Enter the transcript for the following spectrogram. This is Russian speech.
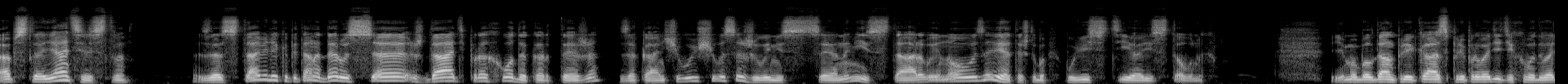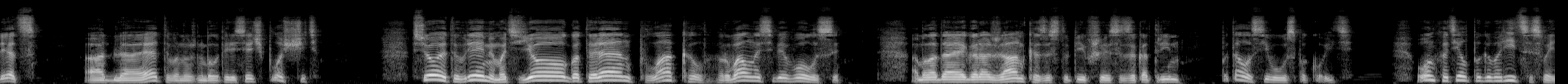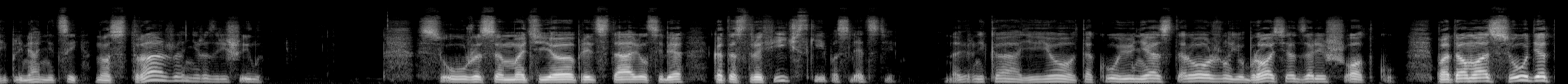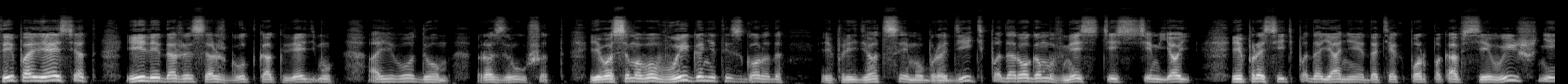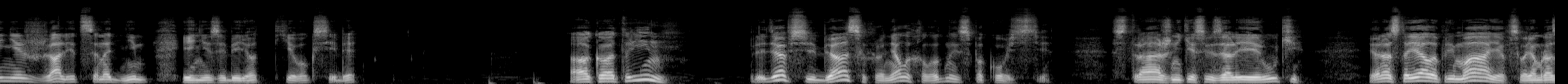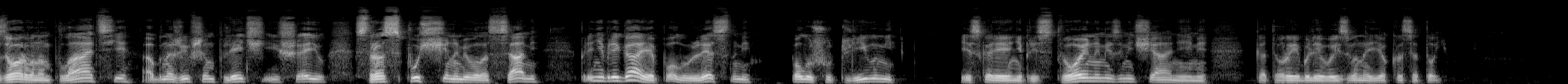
Обстоятельства заставили капитана Деруссе ждать прохода кортежа, заканчивающегося живыми сценами из Старого и Нового Завета, чтобы увести арестованных. Ему был дан приказ припроводить их во дворец, а для этого нужно было пересечь площадь. Все это время Матье Готерен плакал, рвал на себе волосы, а молодая горожанка, заступившаяся за Катрин, пыталась его успокоить. Он хотел поговорить со своей племянницей, но стража не разрешила. С ужасом Матье представил себе катастрофические последствия. Наверняка ее, такую неосторожную, бросят за решетку, потом осудят и повесят, или даже сожгут, как ведьму, а его дом разрушат, его самого выгонят из города, и придется ему бродить по дорогам вместе с семьей и просить подаяния до тех пор, пока Всевышний не сжалится над ним и не заберет его к себе. А Катрин Придя в себя, сохраняла холодное спокойствие. Стражники связали ей руки, и она стояла прямая в своем разорванном платье, обнажившем плечи и шею, с распущенными волосами, пренебрегая полулесными, полушутливыми и, скорее, непристойными замечаниями, которые были вызваны ее красотой.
